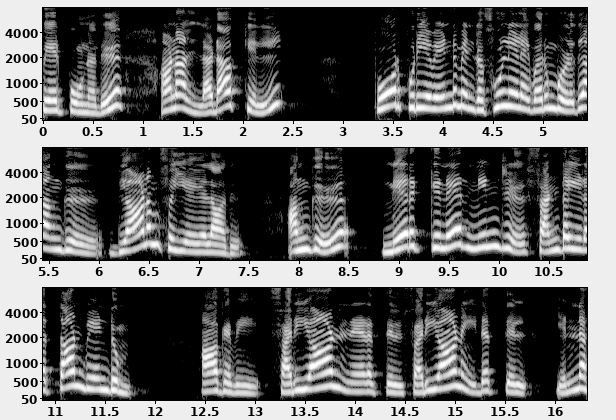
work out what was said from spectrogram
பேர் போனது. ஆனால் லடாக்கில் போர் புரிய வேண்டும் என்ற சூழ்நிலை வரும்பொழுது அங்கு தியானம் செய்ய இயலாது. அங்கு நேருக்கு நேர் நின்று சண்டையிடத்தான் வேண்டும். ஆகவே சரியான நேரத்தில் சரியான இடத்தில் என்ன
